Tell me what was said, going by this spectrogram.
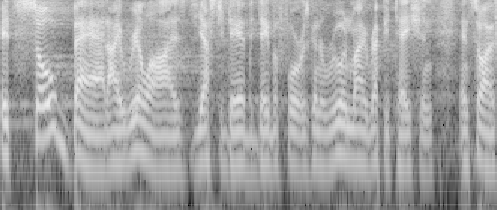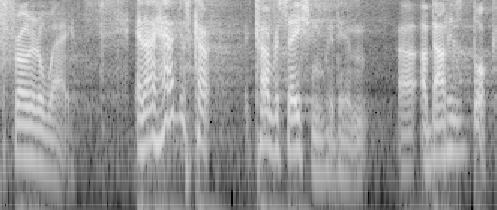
it's so bad, I realized yesterday or the day before it was going to ruin my reputation, and so I've thrown it away. And I had this con- conversation with him uh, about his book.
